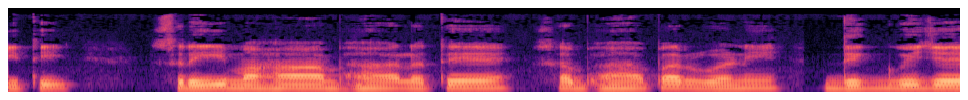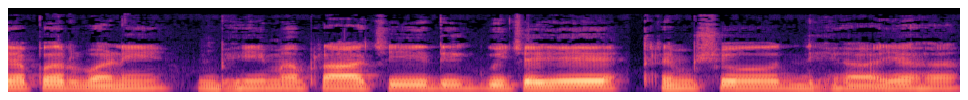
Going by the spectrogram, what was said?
इति श्रीमहाभारते सभापर्वणि दिग्विजयपर्वणि भीमप्राचीदिग्विजये त्रिंशोऽध्यायः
